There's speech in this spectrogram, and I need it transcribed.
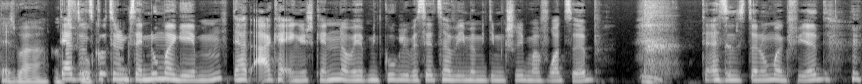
das war Der hat uns. Gott sei Dank seine Nummer gegeben. Der hat auch kein Englisch kennen, aber ich habe mit Google übersetzt, habe ich immer mit ihm geschrieben auf WhatsApp. Der hat uns da Nummer geführt.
